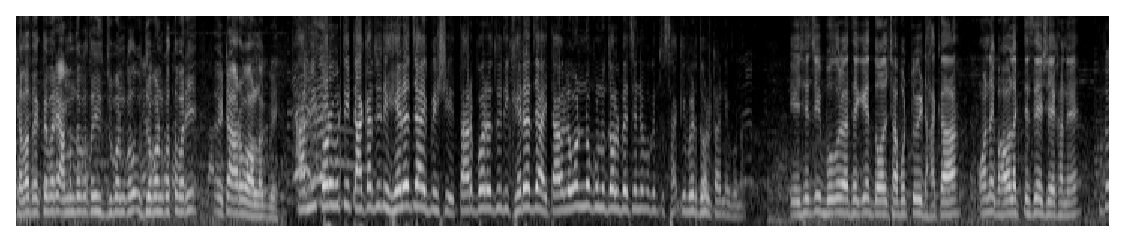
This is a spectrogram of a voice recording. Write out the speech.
খেলা দেখতে পারি আনন্দ করতে উদযাপন উদযাপন করতে পারি এটা আরও ভালো লাগবে। আমি পরবর্তী টাকা যদি হেরে যায় বেশি তারপরে যদি হেরে যায় তাহলে অন্য কোনো দল বেছে নেব কিন্তু সাকিবের দলটা নেব না। এসেছি বগুড়া থেকে দল সাপোর্ট করি ঢাকা। অনেক ভালো লাগতেছে এসে এখানে। কিন্তু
